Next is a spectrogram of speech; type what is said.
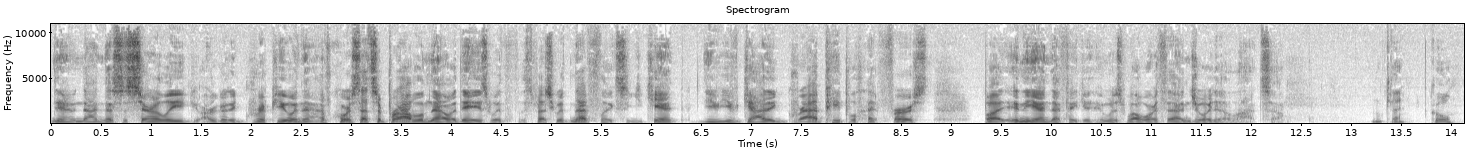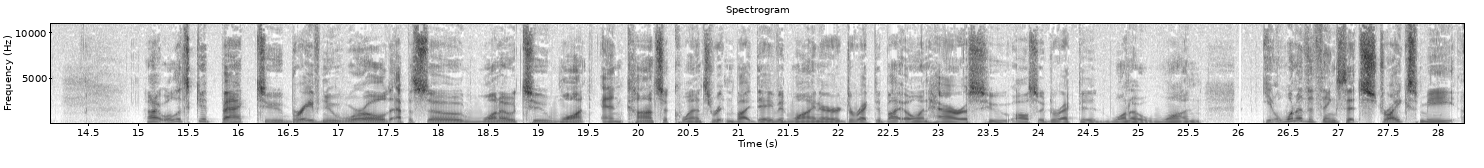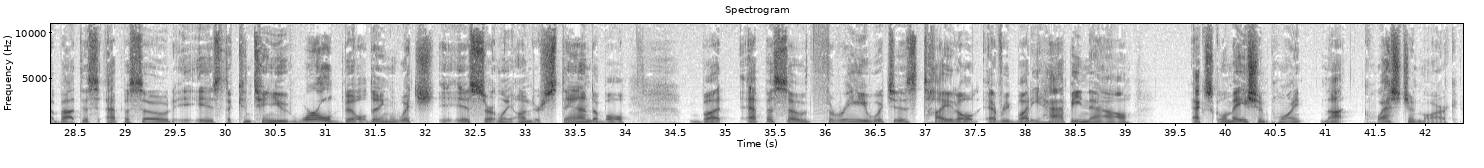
you know not necessarily are going to grip you. And of course that's a problem nowadays with especially with netflix. You can't you, you've got to grab people at first. But in the end i think it, it was well worth it. I enjoyed it a lot so. Okay cool all right, well, let's get back to Brave New World, episode 102 Want and Consequence, written by David Wiener, directed by Owen Harris, who also directed 101. You know, one of the things that strikes me about this episode is the continued world building, which is certainly understandable. But episode three, which is titled Everybody Happy Now, exclamation point, not question mark,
